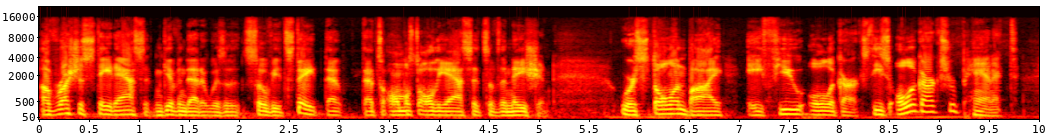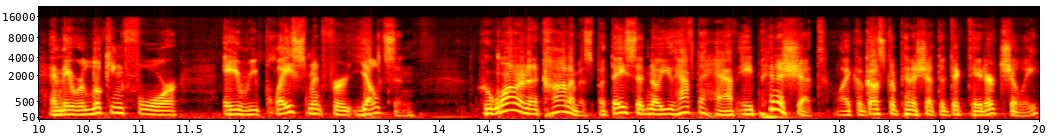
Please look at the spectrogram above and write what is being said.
of Russia's state asset, and given that it was a Soviet state, that, that's almost all the assets of the nation, were stolen by a few oligarchs. These oligarchs were panicked, and they were looking for a replacement for Yeltsin, who wanted an economist, but they said, no, you have to have a Pinochet, like Augusto Pinochet, the dictator of Chile,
